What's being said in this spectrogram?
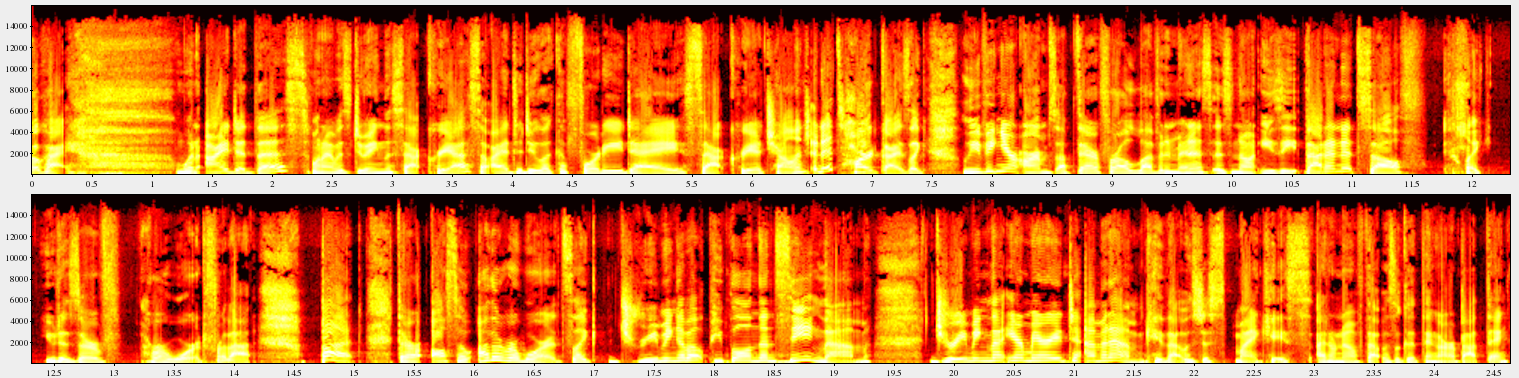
okay when I did this, when I was doing the Sat Kriya, so I had to do like a 40 day Sat Kriya challenge. And it's hard, guys. Like leaving your arms up there for 11 minutes is not easy. That in itself, like you deserve a reward for that. But there are also other rewards like dreaming about people and then seeing them, dreaming that you're married to Eminem. Okay, that was just my case. I don't know if that was a good thing or a bad thing.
